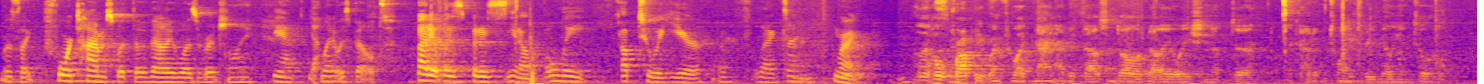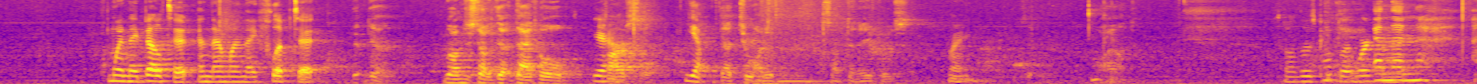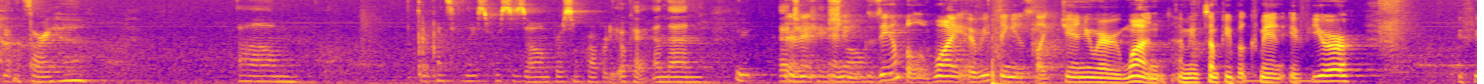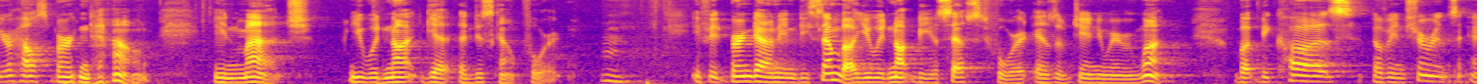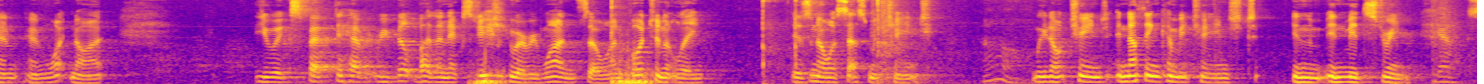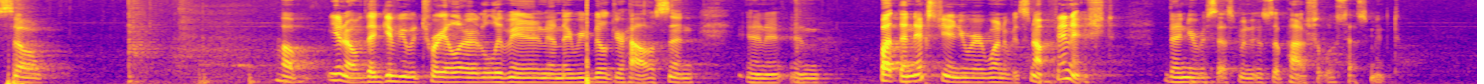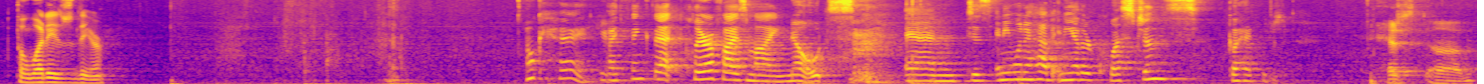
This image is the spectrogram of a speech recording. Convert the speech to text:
Was like four times what the value was originally Yeah, Yeah. when it was built. but it was, but it was, you know, only up to a year of lag time. Right. Well, The whole property went from like nine hundred thousand dollar valuation up to like hundred and twenty-three million total. When they built it, and then when they flipped it, Yeah, well, I'm just talking, that, that whole Yeah. parcel, Yep, that two hundred and something acres. right, Wild. so all those people that worked on and it. then, yeah, sorry. Um, difference of lease versus own personal property, okay, and then And a- An educational. example of why everything is like January 1, I mean, some people come in, if your, if your house burned down in March, you would not get a discount for it. If it burned down in December, you would not be assessed for it as of January 1. But because of insurance and, and whatnot, you expect to have it rebuilt by the next January 1. So unfortunately, there's no assessment change. Oh, We don't change, and nothing can be changed in, in midstream. yeah. So, uh, you know, they give you a trailer to live in, and they rebuild your house, and, and, it- and, but the next January one, if it's not finished, then your assessment is a partial assessment for what is there. Okay, I think that clarifies my notes. And does anyone have any other questions? Go ahead. Has, um,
